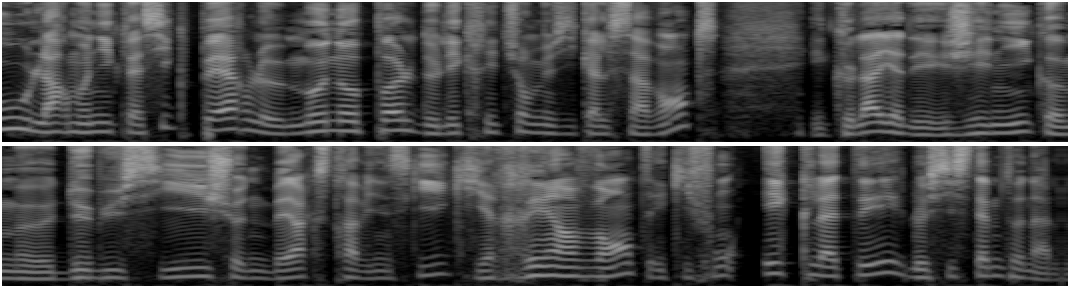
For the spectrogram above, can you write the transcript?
où l'harmonie classique perd le monopole de l'écriture musicale savante, et que là, il y a des génies comme euh, Debussy, Schoenberg, Stravinsky qui réinventent et qui font éclater le système tonal.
